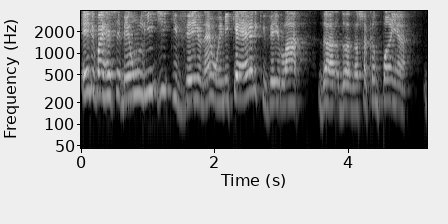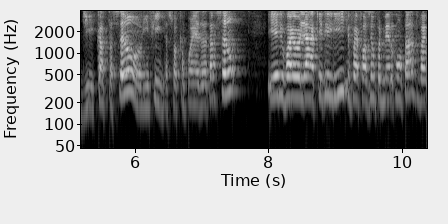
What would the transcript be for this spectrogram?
ele vai receber um lead que veio, né, um MQL, que veio lá da, da, da sua campanha de captação, enfim, da sua campanha de atração, e ele vai olhar aquele lead, vai fazer um primeiro contato, vai,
